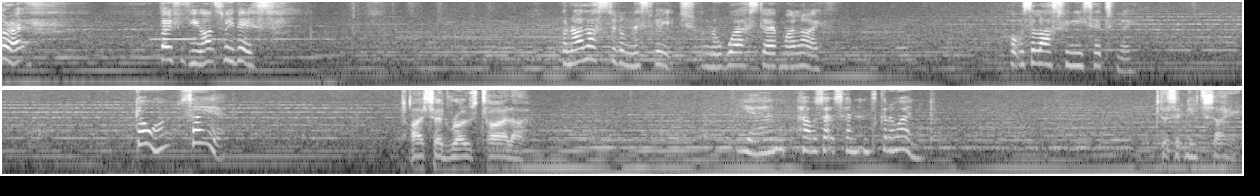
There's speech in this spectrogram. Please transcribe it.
All right. Both of you, answer me this. When I last stood on this beach on the worst day of my life, what was the last thing you said to me? Go on, say it. I said Rose Tyler. Yeah, and how was that sentence going to end? Does it need saying?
